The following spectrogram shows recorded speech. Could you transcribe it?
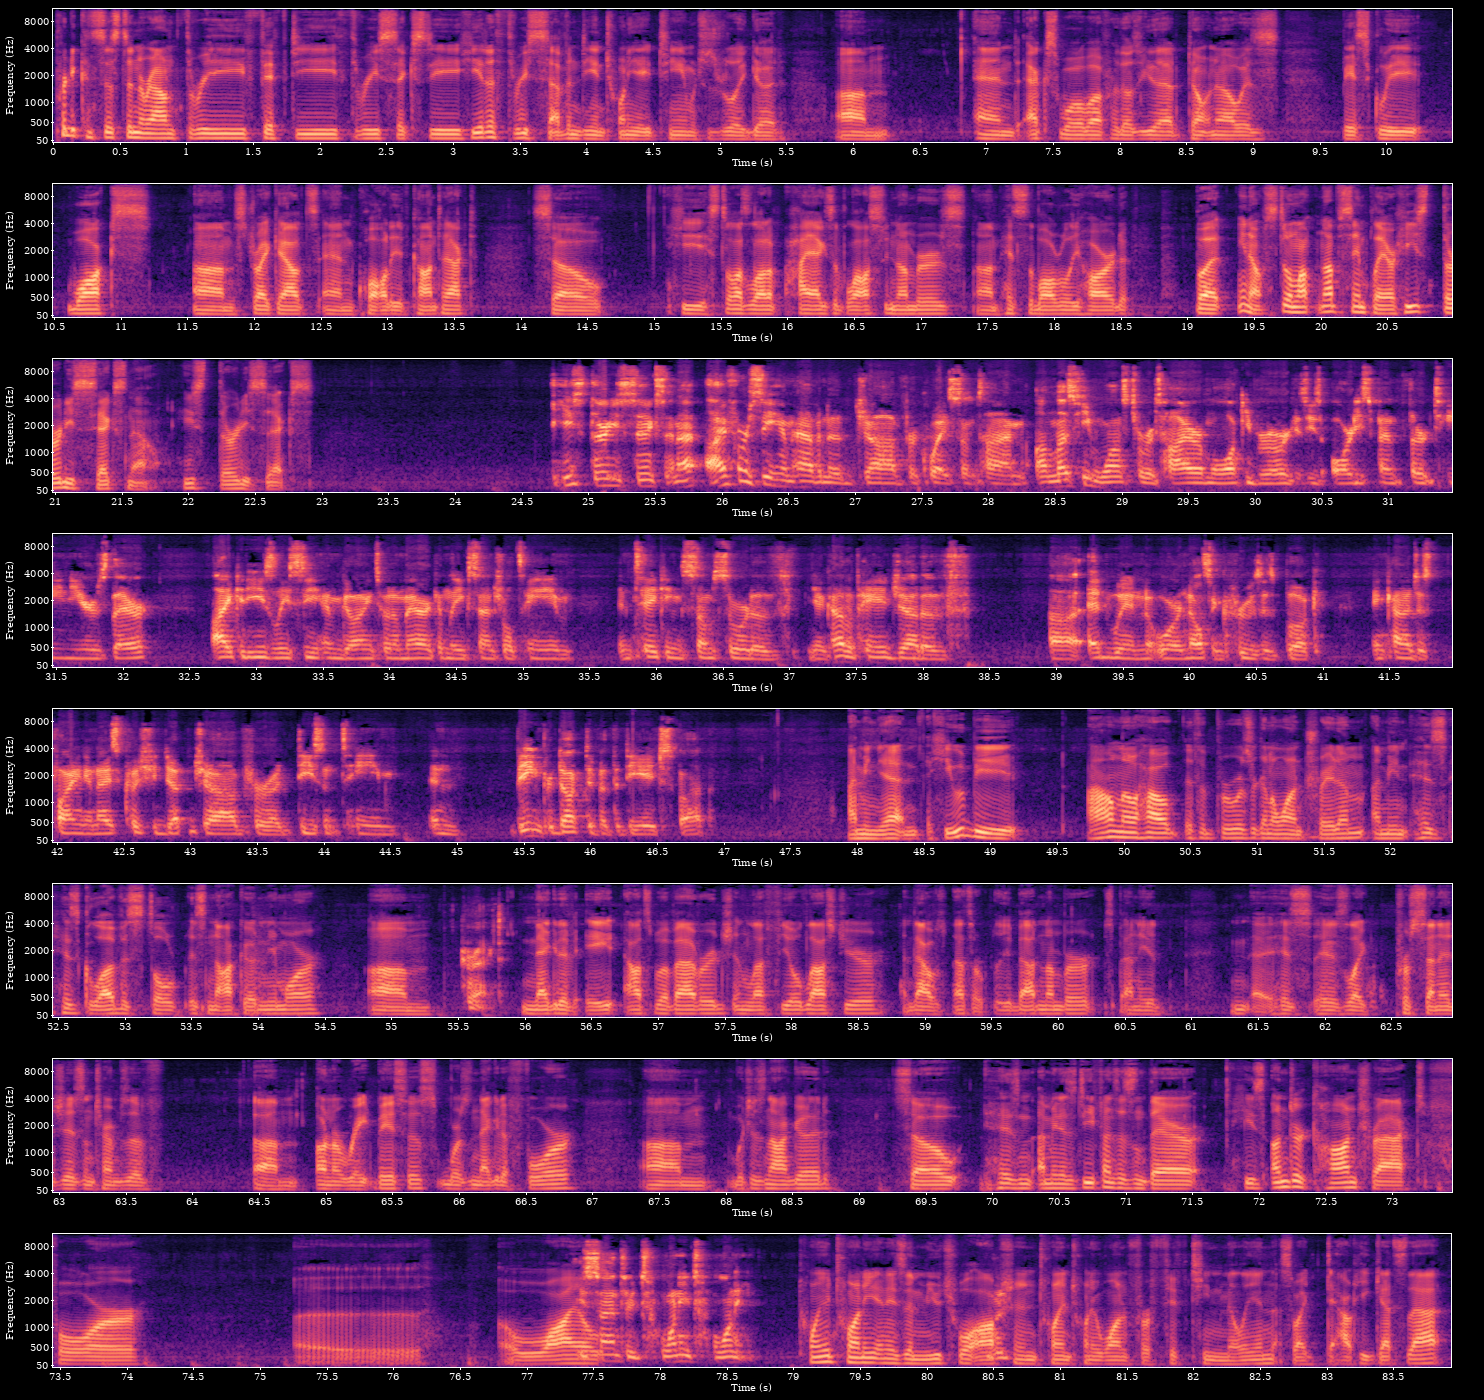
pretty consistent around 350, 360. He had a 370 in 2018, which is really good. Um, and xwOBA, for those of you that don't know, is basically walks, um, strikeouts, and quality of contact. So he still has a lot of high exit velocity numbers, um, hits the ball really hard but you know, still not not the same player. He's 36 now. He's 36. He's 36, and I, I foresee him having a job for quite some time, unless he wants to retire Milwaukee Brewer because he's already spent 13 years there. I could easily see him going to an American League Central team and taking some sort of you know kind of a page out of uh, Edwin or Nelson Cruz's book and kind of just finding a nice cushy job for a decent team and being productive at the DH spot. I mean, yeah, he would be. I don't know how if the Brewers are going to want to trade him. I mean, his his glove is still is not good anymore. Um, Correct. Negative eight outs above average in left field last year, and that was that's a really bad number. Spending his his like percentages in terms of um, on a rate basis was negative four, um, which is not good. So his I mean his defense isn't there. He's under contract for. Uh, a while. He signed through 2020. 2020, and he's a mutual option in 2021 for 15 million. So I doubt he gets that.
